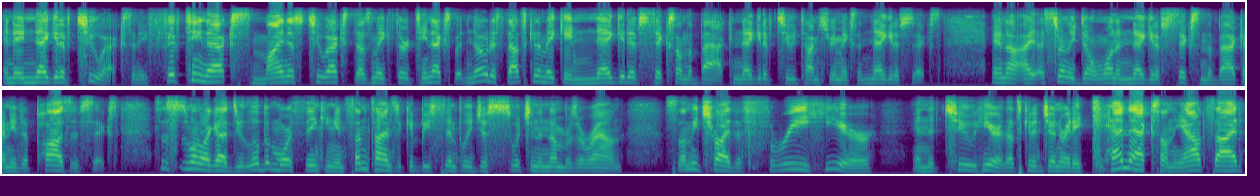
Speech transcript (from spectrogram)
and a negative 2x. And a 15x minus 2x does make 13x, but notice that's going to make a negative 6 on the back. Negative 2 times 3 makes a negative 6. And I, I certainly don't want a negative 6 in the back. I need a positive 6. So this is one where I got to do a little bit more thinking, and sometimes it could be simply just switching the numbers around. So let me try the 3 here and the 2 here. That's going to generate a 10x on the outside,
